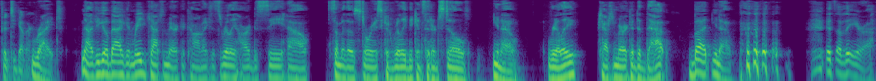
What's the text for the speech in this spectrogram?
fit together. Right. Now, if you go back and read Captain America comics, it's really hard to see how some of those stories could really be considered still, you know, really? Captain America did that? But, you know, it's of the era.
